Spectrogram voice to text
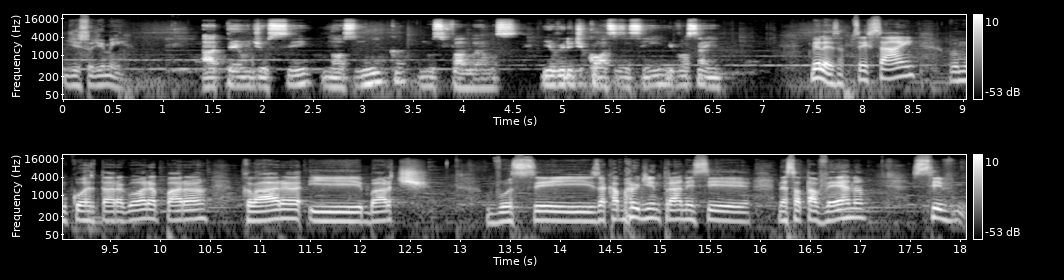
disso de mim. Até onde eu sei, nós nunca nos falamos. E eu viro de costas assim e vou saindo. Beleza, vocês saem. Vamos cortar agora para Clara e Bart. Vocês acabaram de entrar nesse, nessa taverna. Se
